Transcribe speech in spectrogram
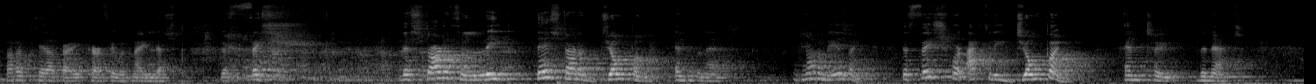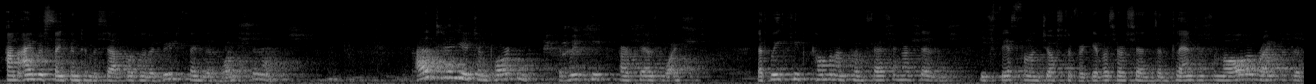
I've got to say that very carefully with my lisp. The fish, they started to leap, they started jumping into the net. Isn't that amazing? The fish were actually jumping into the net. And I was thinking to myself, wasn't it a good thing that washed the nets? I'll tell you, it's important that we keep ourselves washed, that we keep coming and confessing our sins. He's faithful and just to forgive us our sins and cleanse us from all unrighteousness,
